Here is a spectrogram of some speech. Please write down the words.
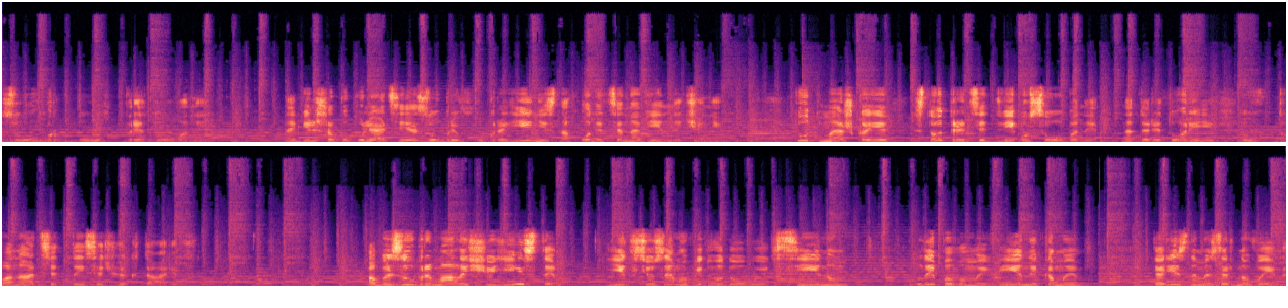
зубр був врятований. Найбільша популяція зубрів в Україні знаходиться на Вінниччині. Тут мешкає 132 особини на території в 12 тисяч гектарів. Аби зубри мали що їсти, їх всю зиму підгодовують сіном, липовими віниками та різними зерновими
